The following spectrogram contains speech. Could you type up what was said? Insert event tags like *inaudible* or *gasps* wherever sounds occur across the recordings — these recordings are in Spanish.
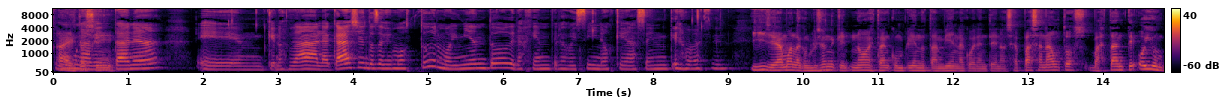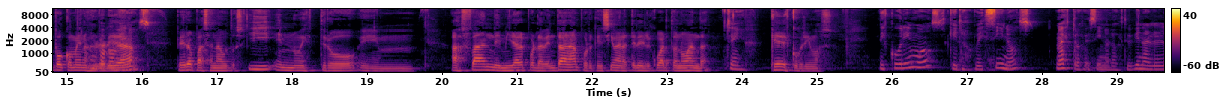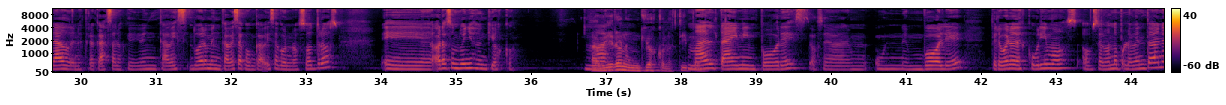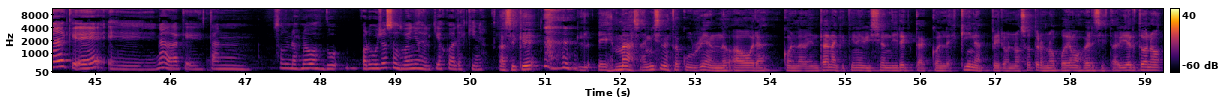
Ah, Tenemos esto una sí. ventana eh, que nos da a la calle, entonces vemos todo el movimiento de la gente, los vecinos, qué hacen, qué no hacen. Y llegamos a la conclusión de que no están cumpliendo tan bien la cuarentena. O sea, pasan autos bastante, hoy un poco menos Un en poco realidad, menos. pero pasan autos. Y en nuestro em, afán de mirar por la ventana, porque encima la tele del cuarto no anda, Sí. ¿qué descubrimos? descubrimos que los vecinos, nuestros vecinos, los que viven al lado de nuestra casa, los que viven cabeza, duermen cabeza con cabeza con nosotros, eh, ahora son dueños de un kiosco. Mal, Abrieron un kiosco los tipos. mal timing, pobres, o sea, un, un embole. Pero bueno, descubrimos, observando por la ventana, que eh, nada, que están, son los nuevos du- orgullosos dueños del kiosco de la esquina. Así que, es más, a mí se me está ocurriendo ahora, con la ventana que tiene visión directa con la esquina, pero nosotros no podemos ver si está abierto o no,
